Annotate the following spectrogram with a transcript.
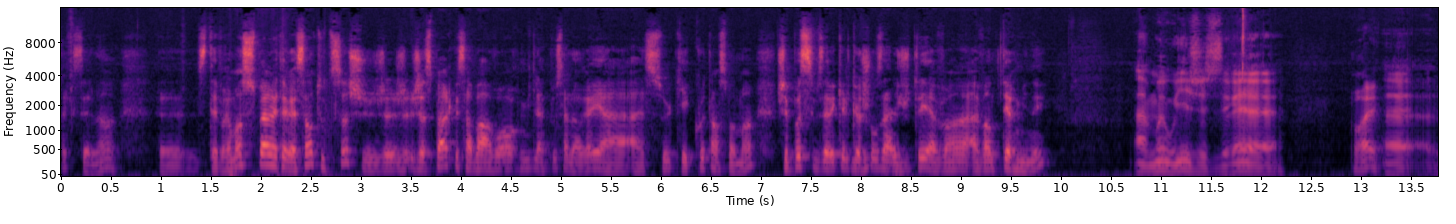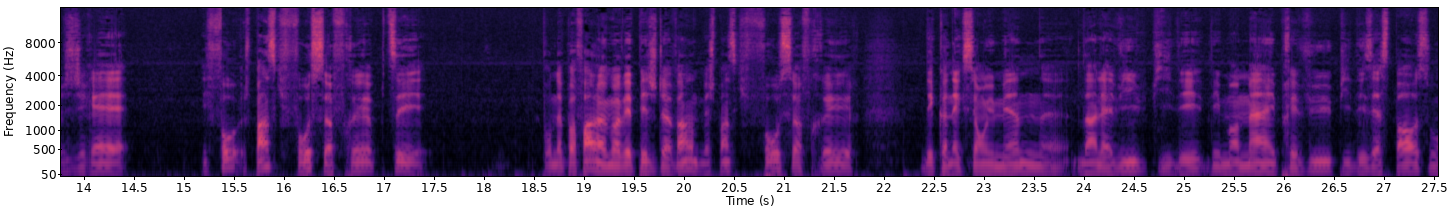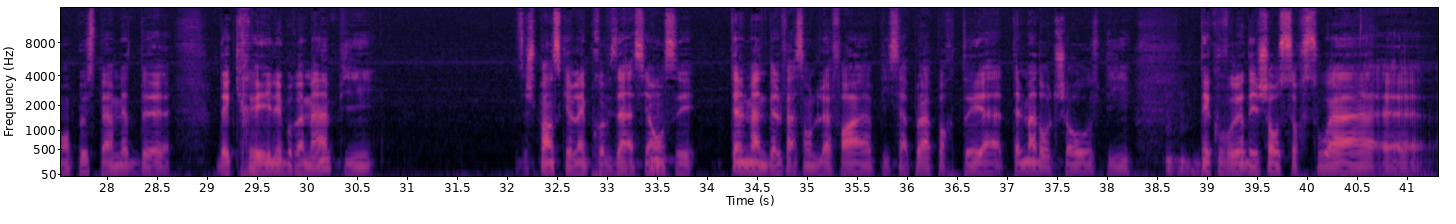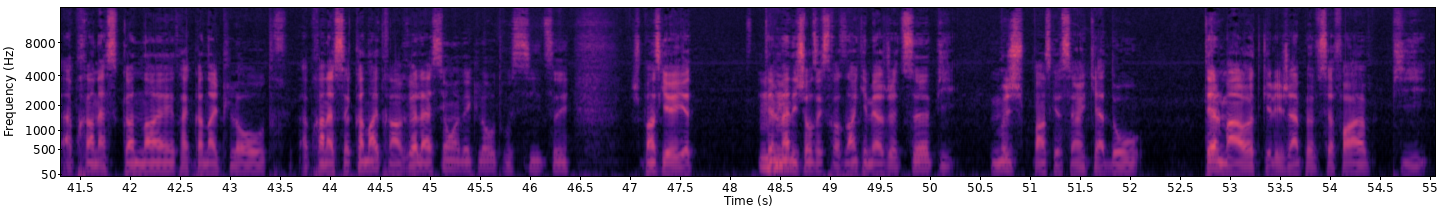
Excellent. Euh, c'était vraiment super intéressant tout ça. J'espère que ça va avoir mis la puce à l'oreille à, ceux qui écoutent en ce moment. Je sais pas si vous avez quelque mm-hmm. chose à ajouter avant, avant de terminer. Ah, moi, oui, je, dirais. Euh, ouais. je dirais. Il faut, je pense qu'il faut s'offrir. Tu sais, pour ne pas faire un mauvais pitch de vente, mais je pense qu'il faut s'offrir des connexions humaines euh, dans la vie, puis des, moments imprévus, puis des espaces où on peut se permettre de, créer librement. Puis je pense que l'improvisation, mm. c'est tellement une belle façon de le faire, puis ça peut apporter à tellement d'autres choses, puis Mhm. découvrir des choses sur soi, euh, apprendre à se connaître, à connaître l'autre, apprendre à se connaître en relation avec l'autre aussi, tu sais. Je pense qu'il y a, a tellement des choses extraordinaires qui émergent de ça, puis moi, je pense que c'est un cadeau tellement hot que les gens peuvent se faire, puis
